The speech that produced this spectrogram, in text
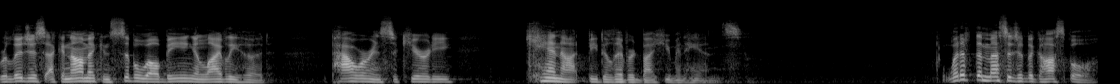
religious, economic, and civil well being and livelihood, power and security cannot be delivered by human hands. What if the message of the gospel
